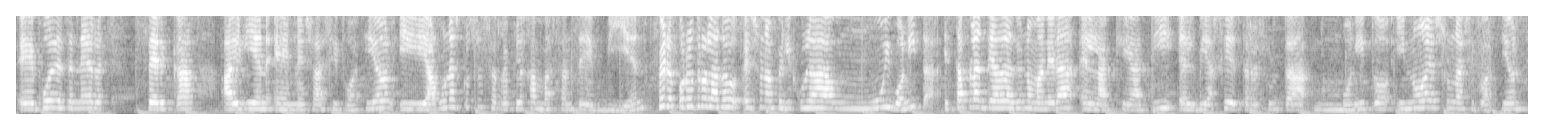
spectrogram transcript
eh, puede tener cerca alguien en esa situación y algunas cosas se reflejan bastante bien. Pero por otro lado es una película muy bonita. Está planteada de una manera en la que a ti el viaje te resulta bonito y no es una situación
